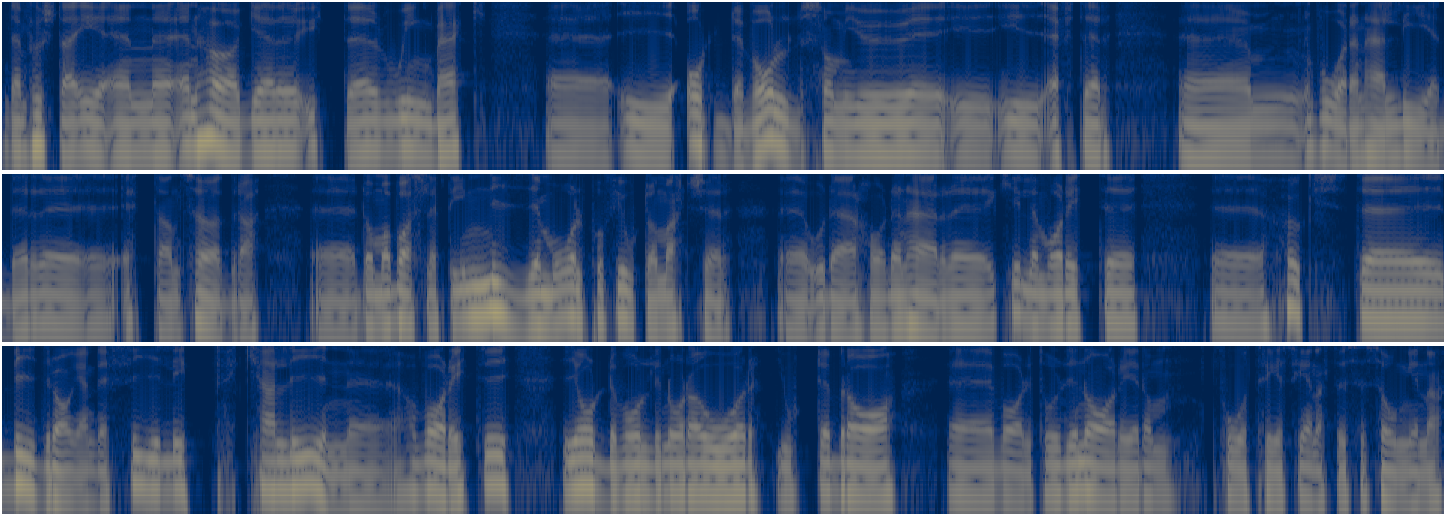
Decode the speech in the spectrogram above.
Den första är en, en höger ytter, wingback, eh, i Oddevold som ju eh, i, i, efter eh, våren här leder eh, ettan södra. Eh, de har bara släppt in nio mål på 14 matcher eh, och där har den här eh, killen varit eh, eh, högst eh, bidragande. Filip Kalin eh, har varit i, i Oddevold i några år, gjort det bra, eh, varit ordinarie de två, tre senaste säsongerna.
